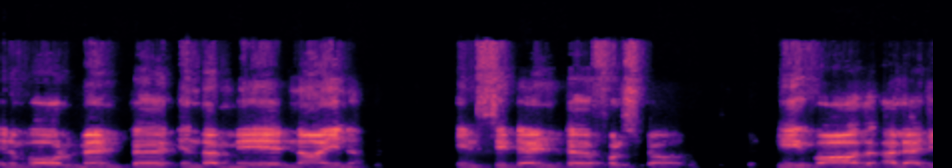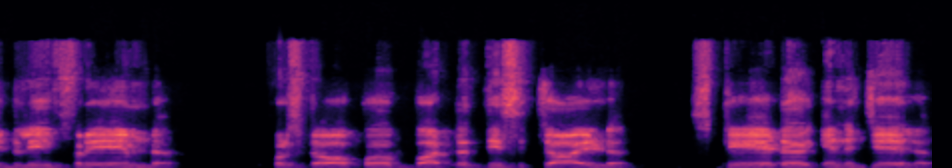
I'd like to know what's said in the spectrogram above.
involvement in the May 9 incident, full stop. He was allegedly framed, full stop, but this child stayed in jail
